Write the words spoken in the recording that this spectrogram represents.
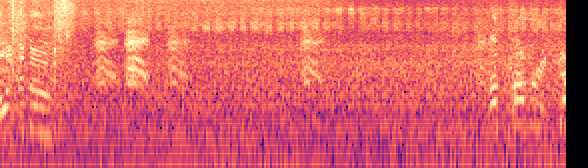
On the move. I'm covering! Go!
